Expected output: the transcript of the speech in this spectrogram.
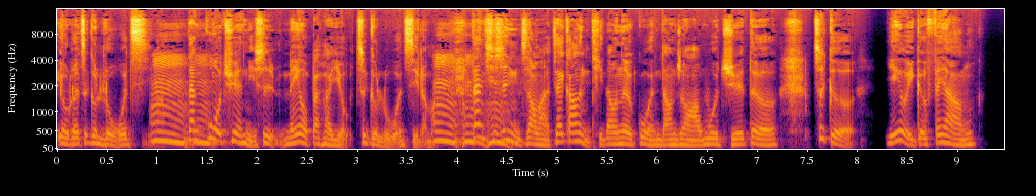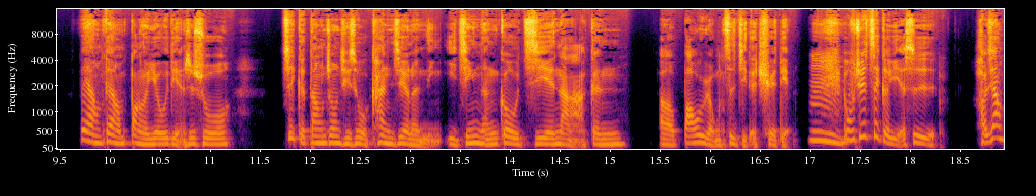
有了这个逻辑，嗯，但过去的你是没有办法有这个逻辑了嘛，嗯，但其实你知道吗？在刚刚你提到那个过程当中啊，我觉得这个也有一个非常非常非常棒的优点是说。这个当中，其实我看见了你已经能够接纳跟呃包容自己的缺点。嗯，我觉得这个也是，好像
